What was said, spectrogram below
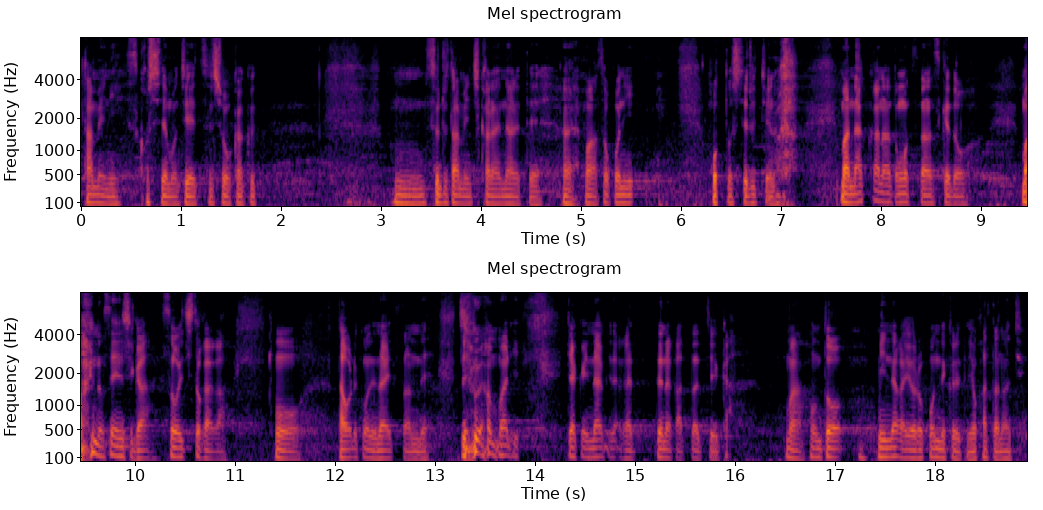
ー、ために少しでも J2 昇格うんするために力になれて、まあ、そこにほっとしてるっていうのが、まあ、泣くかなと思ってたんですけど前の選手が総一とかがもう倒れ込んで泣いてたんで 自分はあんまり逆に涙が出なかったっていうか、まあ、本当みんなが喜んでくれてよかったなという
